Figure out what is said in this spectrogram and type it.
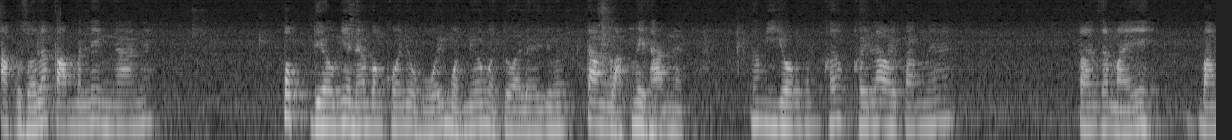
อกุศลกรรมมันเล่นงานเนี่ยปุ๊บเดียวเนี่ยนะบางคนโอ้โหหมดเนื้อหมดตัวเลยยังตั้งหลักไม่ทันเนะแล้วมีโยมเขาเคยเล่าให้ฟังนะ ตอนสมัยบาง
